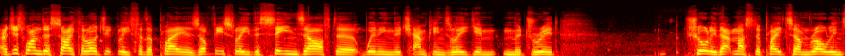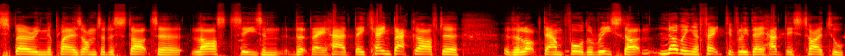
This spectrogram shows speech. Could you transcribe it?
I just wonder psychologically for the players. Obviously, the scenes after winning the Champions League in Madrid surely that must have played some role in spurring the players on to the start to last season that they had. They came back after the lockdown for the restart, knowing effectively they had this title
